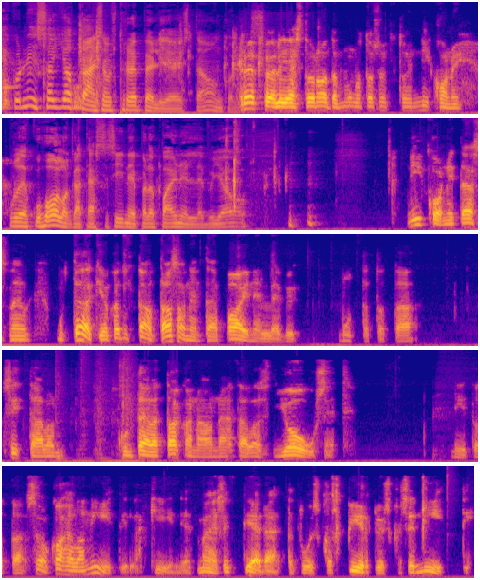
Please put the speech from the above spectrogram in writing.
Ei kun niissä on jotain semmoista röpöliöistä, onko? Röpöliöistä on, oota, mulla on tossa toi Nikoni. Mulla on joku Holga tässä, siinä ei paljon painelevyjä ole. Nikoni tässä näin, mutta tääkin on, katso, tää on tasainen tää painelevy, mutta tota, sitten täällä on, kun täällä takana on nämä tällaiset jouset, niin tota, se on kahdella niitillä kiinni. Et mä en sitten tiedä, että tuisko, piirtyisikö se niitti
